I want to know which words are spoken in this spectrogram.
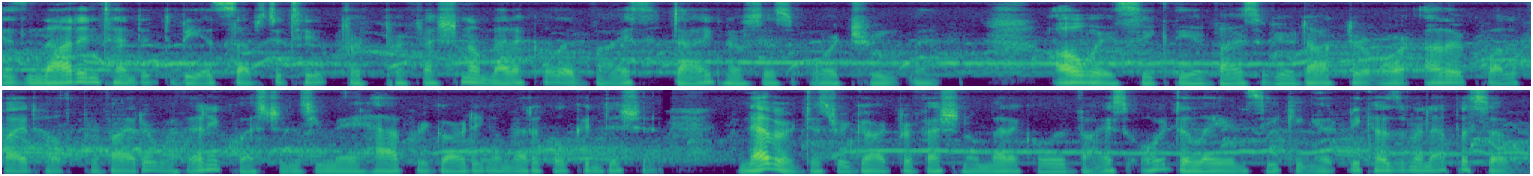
is not intended to be a substitute for professional medical advice, diagnosis, or treatment. Always seek the advice of your doctor or other qualified health provider with any questions you may have regarding a medical condition. Never disregard professional medical advice or delay in seeking it because of an episode.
